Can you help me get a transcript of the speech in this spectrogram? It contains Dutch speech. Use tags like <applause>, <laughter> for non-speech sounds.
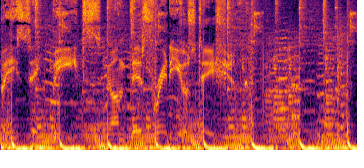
Basic beats on this radio station.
